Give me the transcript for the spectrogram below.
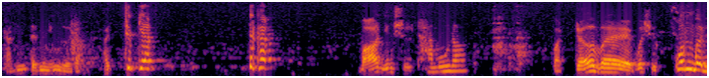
Cảnh tỉnh những người đó phải thức giấc. Tức khắc bỏ những sự tham muốn đó và trở về với sự quân bình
